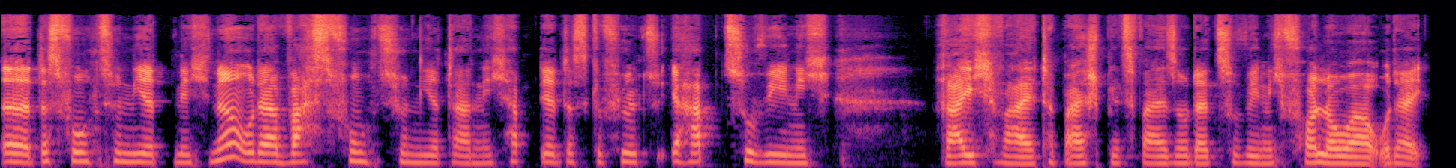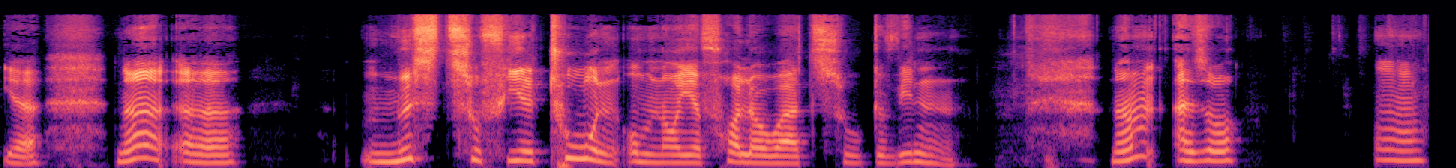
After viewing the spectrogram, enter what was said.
äh, das funktioniert nicht, ne? Oder was funktioniert da nicht? Habt ihr das Gefühl, ihr habt zu wenig Reichweite beispielsweise oder zu wenig Follower oder ihr ne, äh, müsst zu viel tun, um neue Follower zu gewinnen. Ne? Also mh, mm,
